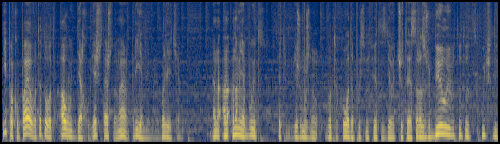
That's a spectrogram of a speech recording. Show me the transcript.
и покупаю вот эту вот аудяху. Я считаю, что она приемлемая, более чем. Она, она, она у меня будет кстати, вижу, можно вот такого, допустим, цвета сделать. Что-то я сразу же белый, вот этот скучный.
